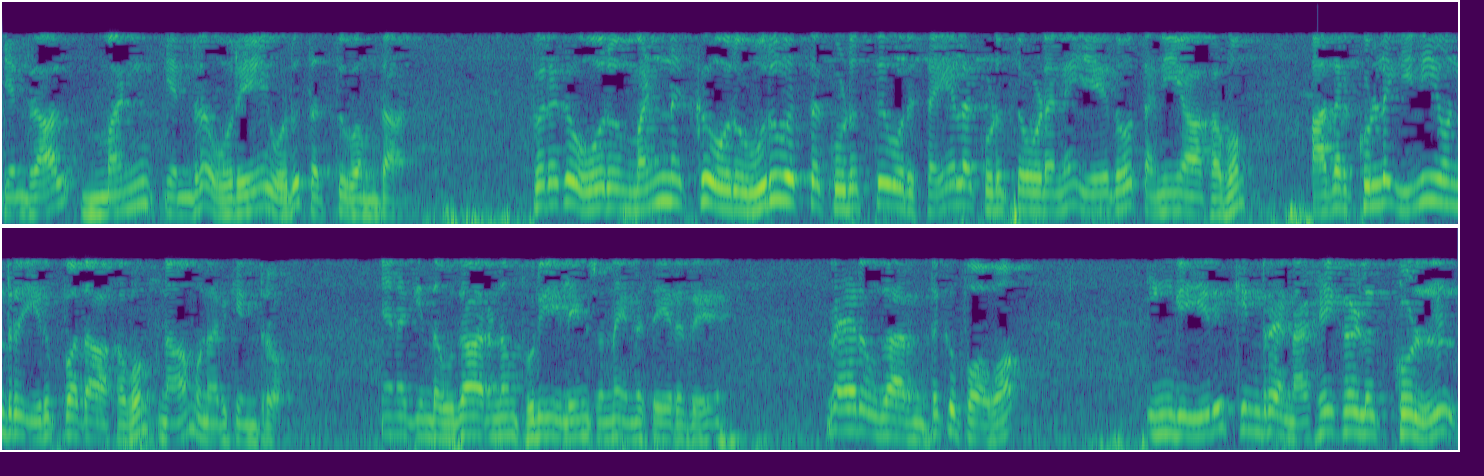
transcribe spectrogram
என்றால் மண் என்ற ஒரே ஒரு தத்துவம் தான் பிறகு ஒரு மண்ணுக்கு ஒரு உருவத்தை கொடுத்து ஒரு செயலை கொடுத்த உடனே ஏதோ தனியாகவும் அதற்குள்ள இனி ஒன்று இருப்பதாகவும் நாம் உணர்கின்றோம். எனக்கு இந்த உதாரணம் புரியலேன்னு சொன்னா என்ன செய்யறது? வேற உதாரணத்துக்கு போவோம். இங்கு இருக்கின்ற நகைகளுக்குள்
